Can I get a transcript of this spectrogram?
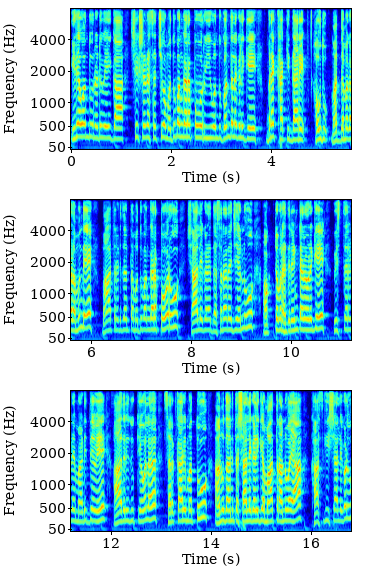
ಇದೇ ಒಂದು ನಡುವೆ ಈಗ ಶಿಕ್ಷಣ ಸಚಿವ ಮಧು ಬಂಗಾರಪ್ಪ ಅವರು ಈ ಒಂದು ಗೊಂದಲಗಳಿಗೆ ಬ್ರೇಕ್ ಹಾಕಿದ್ದಾರೆ. ಹೌದು, ಮಾಧ್ಯಮಗಳ ಮುಂದೆ ಮಾತನಾಡಿದಂಥ ಮಧು ಬಂಗಾರಪ್ಪ ಅವರು, ಶಾಲೆಗಳ ದಸರಾ ರಜೆಯನ್ನು ಅಕ್ಟೋಬರ್ ಹದಿನೆಂಟರವರೆಗೆ ವಿಸ್ತರಣೆ ಮಾಡಿದ್ದೇವೆ. ಆದರೆ ಇದು ಕೇವಲ ಸರ್ಕಾರಿ ಮತ್ತು ಅನುದಾನಿತ ಶಾಲೆಗಳಿಗೆ ಮಾತ್ರ ಅನ್ವಯ. ಖಾಸಗಿ ಶಾಲೆಗಳು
